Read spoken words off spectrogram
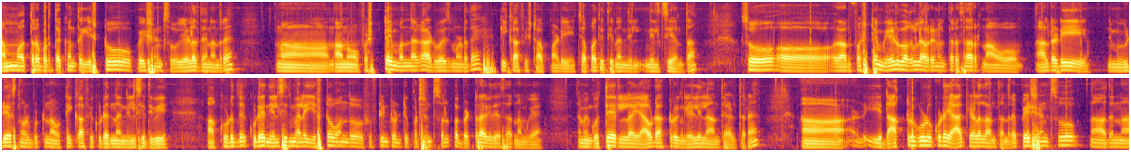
ನಮ್ಮ ಹತ್ರ ಬರ್ತಕ್ಕಂಥ ಎಷ್ಟೋ ಪೇಷಂಟ್ಸು ಹೇಳೋದೇನೆಂದರೆ ನಾನು ಫಸ್ಟ್ ಟೈಮ್ ಬಂದಾಗ ಅಡ್ವೈಸ್ ಮಾಡಿದೆ ಟೀ, ಕಾಫಿ ಸ್ಟಾಪ್ ಮಾಡಿ, ಚಪಾತಿ ತಿನ್ನೋದು ನಿಲ್ ನಿಲ್ಲಿಸಿ ಅಂತ. ಸೊ ನಾನು ಫಸ್ಟ್ ಟೈಮ್ ಹೇಳುವಾಗಲೇ ಅವ್ರೇನು ಹೇಳ್ತಾರೆ, ಸರ್, ನಾವು ಆಲ್ರೆಡಿ ನಿಮ್ಮ ವೀಡಿಯೋಸ್ ನೋಡಿಬಿಟ್ಟು ನಾವು ಟೀ, ಕಾಫಿ ಕುಡಿಯೋದನ್ನ ನಿಲ್ಲಿಸಿದ್ವಿ. ಆ ಕುಡಿದೆ ಕುಡಿಯೋದು ನಿಲ್ಲಿಸಿದ ಮೇಲೆ ಎಷ್ಟೋ ಒಂದು ಫಿಫ್ಟೀನ್ ಟ್ವೆಂಟಿ ಪರ್ಸೆಂಟ್ ಸ್ವಲ್ಪ ಬೆಟರ್ ಆಗಿದೆ ಸರ್ ನಮಗೆ. ನಮಗೆ ಗೊತ್ತೇ ಇರಲಿಲ್ಲ ಯಾವ ಡಾಕ್ಟ್ರು ಹಿಂಗೆ ಹೇಳಿಲ್ಲ ಅಂತ ಹೇಳ್ತಾರೆ. ಈ ಡಾಕ್ಟ್ರುಗಳು ಕೂಡ ಯಾಕೆ ಹೇಳಲ್ಲ ಅಂತಂದರೆ ಪೇಷಂಟ್ಸು ಅದನ್ನು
